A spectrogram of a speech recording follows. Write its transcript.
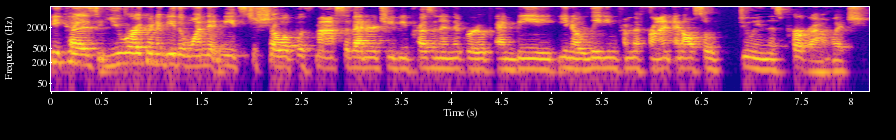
because you are going to be the one that needs to show up with massive energy be present in the group and be you know leading from the front and also doing this program which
